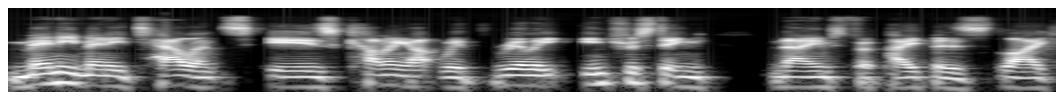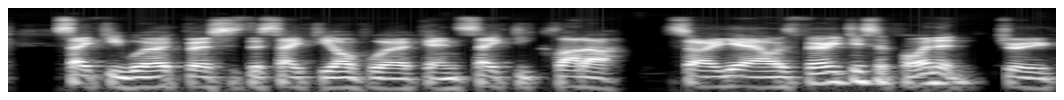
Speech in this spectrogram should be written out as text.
many many talents is coming up with really interesting names for papers like safety work versus the safety of work and safety clutter. So yeah, I was very disappointed, Drew,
